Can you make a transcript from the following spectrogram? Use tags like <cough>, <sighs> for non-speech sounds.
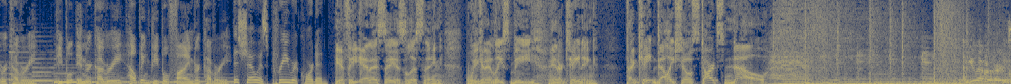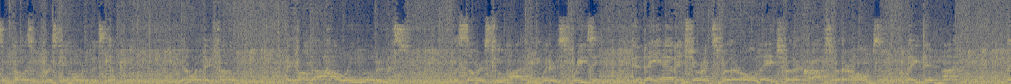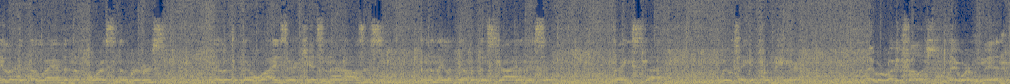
Recovery. People in recovery, helping people find recovery. This show is pre recorded. If the NSA is listening, we can at least be entertaining. The Kate Daly Show starts now. Have you ever heard of some fellows who first came over to this country? You know what they found? They found a howling wilderness with summers too hot and winters freezing. Wives, their kids, and their houses. And then they looked up at the sky and they said, Thanks, God. We'll take it from here. They were rugged fellows. They were men.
